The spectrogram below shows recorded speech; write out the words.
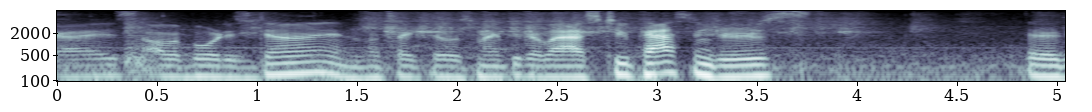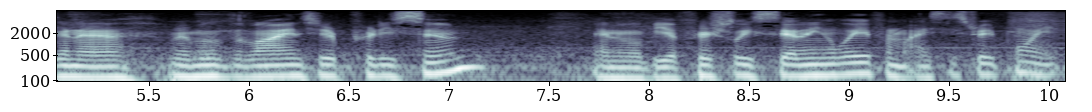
Guys, all aboard is done, and looks like those might be the last two passengers. They're gonna remove the lines here pretty soon, and we'll be officially sailing away from Icy Strait Point.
